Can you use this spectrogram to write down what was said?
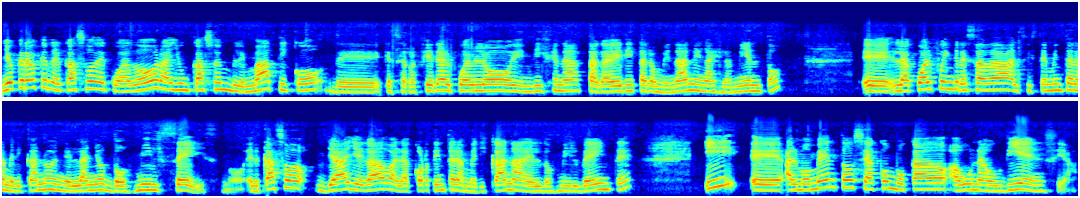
Yo creo que en el caso de Ecuador hay un caso emblemático de, que se refiere al pueblo indígena Tagaeri Taromenán en aislamiento, eh, la cual fue ingresada al sistema interamericano en el año 2006. El caso ya ha llegado a la Corte Interamericana del 2020 y eh, al momento se ha convocado a una audiencia.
